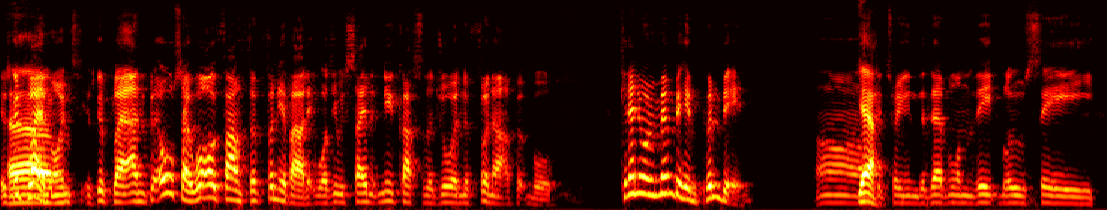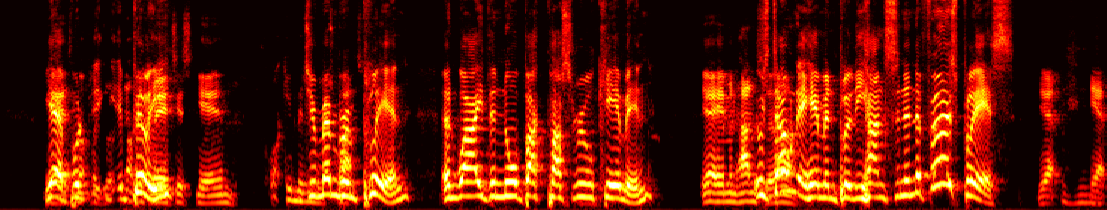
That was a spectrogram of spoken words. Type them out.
It was a good um, player, mind. It was a good player. And but also, what I found funny about it was he was saying that Newcastle are drawing the fun out of football. Can anyone remember him punditing? Oh, yeah. Between the devil and the deep blue sea. Yeah, yeah but the, Billy, do you remember him playing and why the no back pass rule came in? Yeah, him and Hansen. It was down to him and bloody Hansen in the first place. Yeah, yeah.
